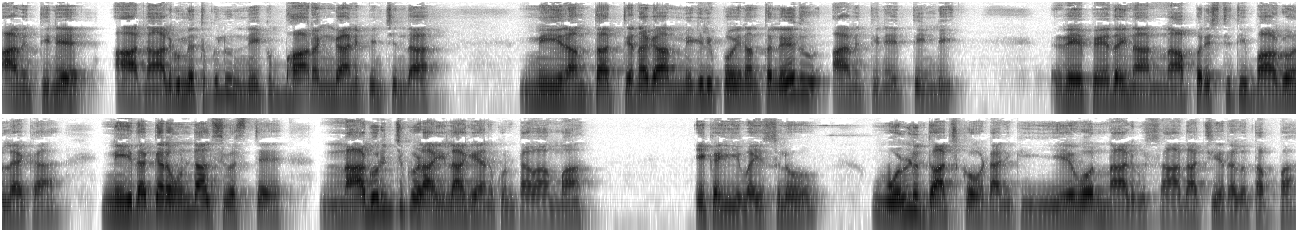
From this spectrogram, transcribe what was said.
ఆమె తినే ఆ నాలుగు మెతుకులు నీకు భారంగా అనిపించిందా? మీరంతా తినగా మిగిలిపోయినంత లేదు ఆమె తినే తిండి. రేపేదైనా నా పరిస్థితి బాగోలేక నీ దగ్గర ఉండాల్సి వస్తే నా గురించి కూడా ఇలాగే అనుకుంటావా అమ్మా? ఇక ఈ వయసులో ఒళ్ళు దాచుకోవటానికి ఏవో నాలుగు సాదా చీరలు తప్ప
